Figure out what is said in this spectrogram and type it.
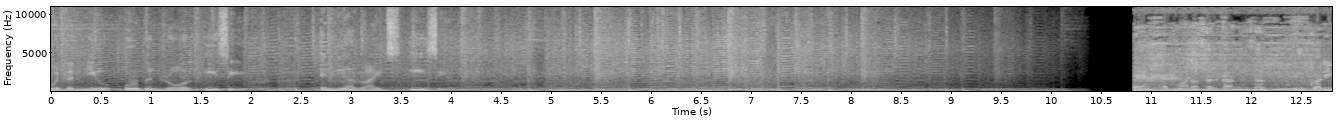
With the new Urban Roar Easy, India rides easy. अब भारत सरकार ने सर इंक्वायरी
